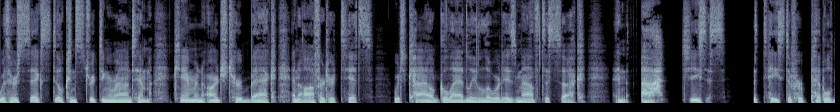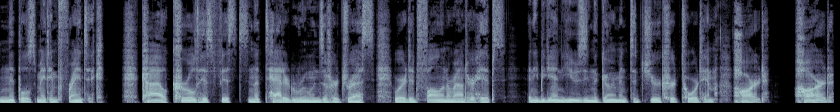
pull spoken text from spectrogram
With her sex still constricting around him, Cameron arched her back and offered her tits, which Kyle gladly lowered his mouth to suck. And ah, Jesus, the taste of her pebbled nipples made him frantic. Kyle curled his fists in the tattered ruins of her dress where it had fallen around her hips, and he began using the garment to jerk her toward him, hard, hard,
